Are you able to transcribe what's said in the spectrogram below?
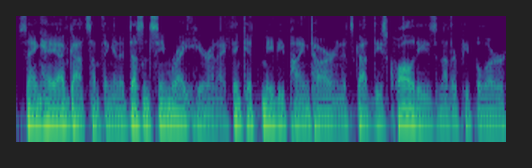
saying, Hey, I've got something and it doesn't seem right here. And I think it may be pine tar and it's got these qualities. And other people are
